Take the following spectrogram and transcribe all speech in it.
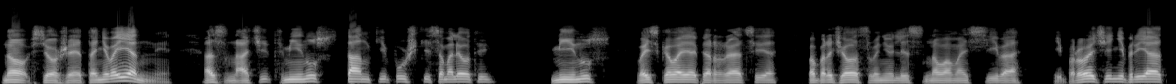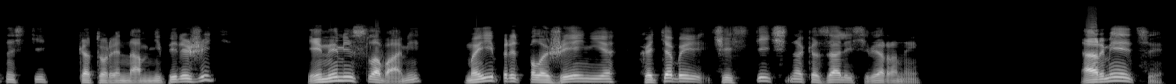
Но все же это не военные, а значит, минус танки, пушки, самолеты, минус войсковая операция по прочесыванию лесного массива и прочие неприятности, которые нам не пережить. Иными словами, мои предположения хотя бы частично оказались верны. Армейцы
